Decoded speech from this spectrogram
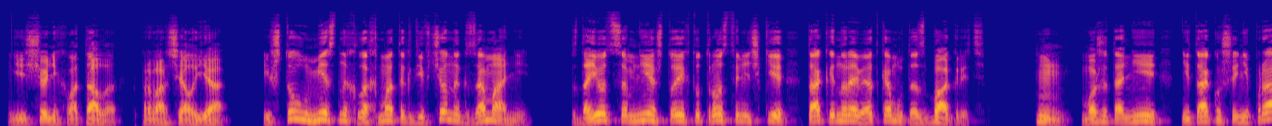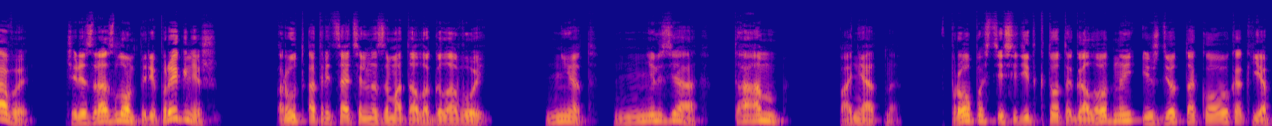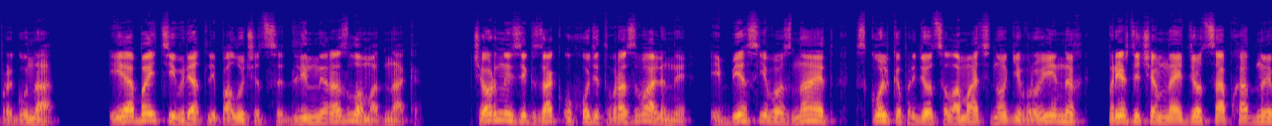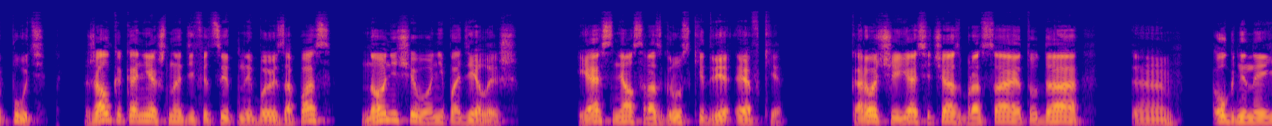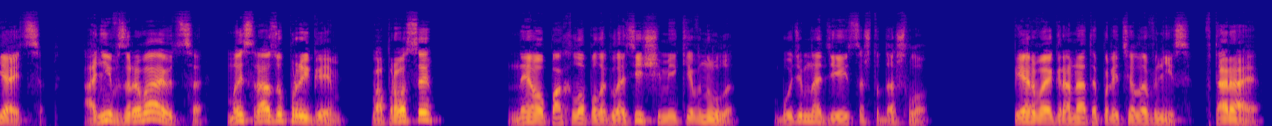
«Еще не хватало», — проворчал я. «И что у местных лохматых девчонок за мани? Сдается мне, что их тут родственнички так и норовят кому-то сбагрить. Хм, может, они не так уж и не правы? Через разлом перепрыгнешь?» Рут отрицательно замотала головой. «Нет, нельзя. Там...» «Понятно. В пропасти сидит кто-то голодный и ждет такого, как я, прыгуна. И обойти вряд ли получится, длинный разлом, однако. Черный зигзаг уходит в развалины, и бес его знает, сколько придется ломать ноги в руинах, прежде чем найдется обходной путь. Жалко, конечно, дефицитный боезапас, но ничего не поделаешь. Я снял с разгрузки две эвки. Короче, я сейчас бросаю туда... Э, огненные яйца. Они взрываются, мы сразу прыгаем. Вопросы?» Нео похлопала глазищами и кивнула. Будем надеяться, что дошло. Первая граната полетела вниз, вторая.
